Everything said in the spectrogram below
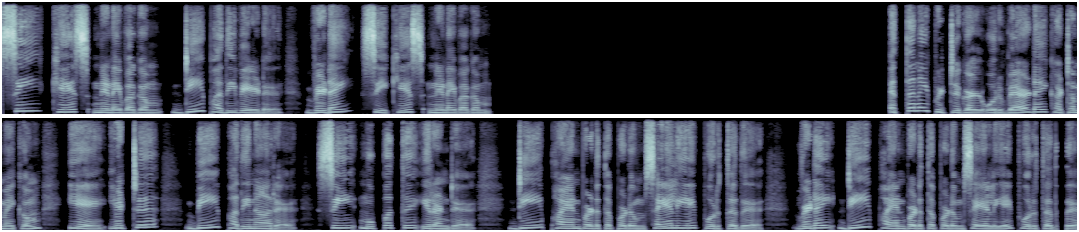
சி. கேஸ் நினைவகம். டி. பதிவேடு. விடை சி. கேஸ் நினைவகம். எத்தனை பிட்டுகள் ஒரு வேர்டை கட்டமைக்கும்? ஏ. எட்டு. பி. பதினாறு. சி. முப்பத்து இரண்டு. டி. பயன்படுத்தப்படும் செயலியைப் பொறுத்தது. விடை டி. பயன்படுத்தப்படும் செயலியைப் பொறுத்தது.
